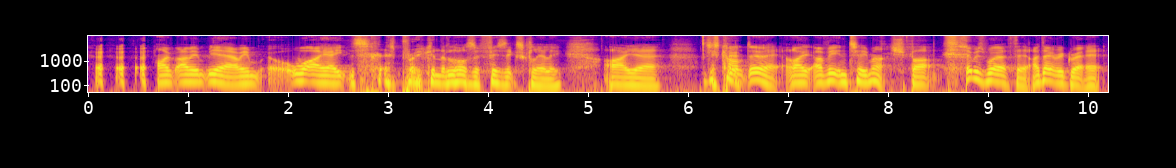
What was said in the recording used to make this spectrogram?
I, I mean, yeah, I mean, what I ate has broken the laws of physics. Clearly, I uh, just can't do it. I, I've eaten too much, but it was worth it. I don't regret it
